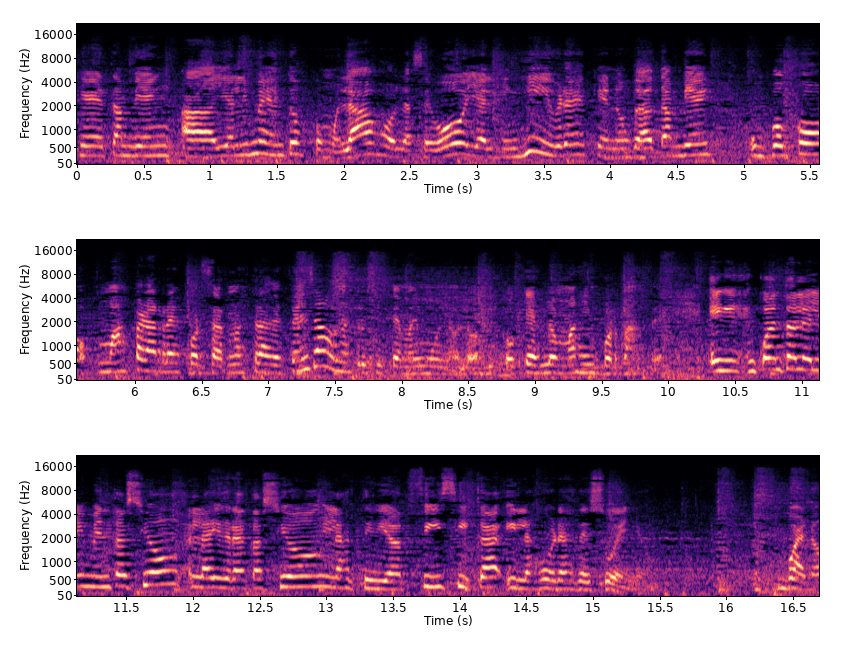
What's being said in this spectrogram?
que también hay alimentos como el ajo, la cebolla, el jengibre, que nos da también un poco más para reforzar nuestras defensas o nuestro sistema inmunológico, que es lo más importante. En, cuanto a la alimentación, la hidratación, la actividad física y las horas de sueño. Bueno,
